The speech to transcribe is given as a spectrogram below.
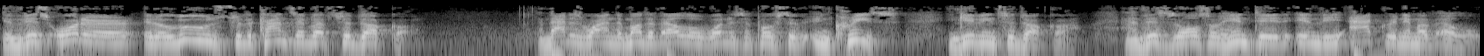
in this order, it alludes to the concept of tzedakah. And that is why in the month of Elul, one is supposed to increase in giving tzedakah. And this is also hinted in the acronym of Elul.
